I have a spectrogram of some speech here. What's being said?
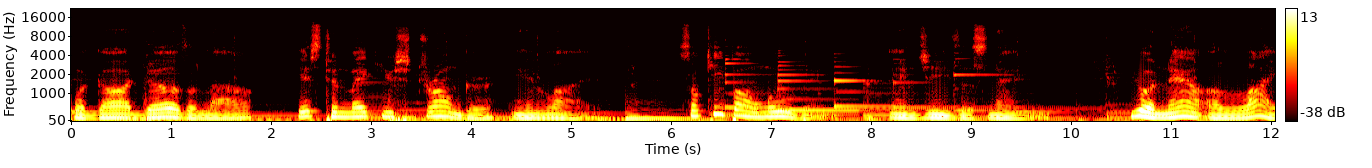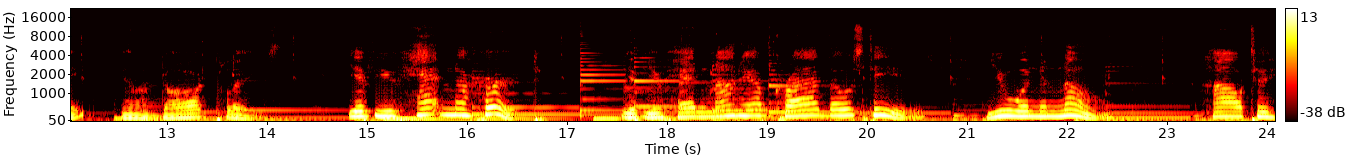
What God does allow is to make you stronger in life. So keep on moving in Jesus' name. You are now a light in a dark place. If you hadn't a hurt, if you had not have cried those tears, you wouldn't have known how to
